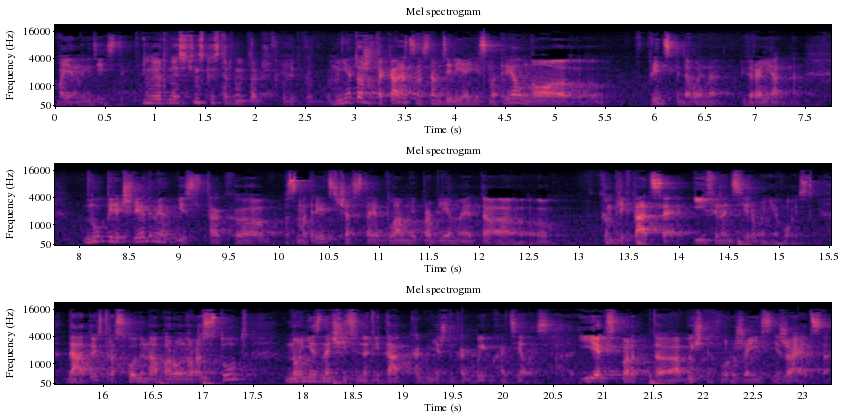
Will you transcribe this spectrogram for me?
военных действий. Наверное, с финской стороны также будет как бы. Мне тоже так кажется, на самом деле я не смотрел, но в принципе довольно вероятно. Ну, перед шведами, если так э, посмотреть, сейчас стоят главные проблемы — это э, комплектация и финансирование войск. Да, то есть расходы на оборону растут, но незначительно, не так, конечно, как бы им хотелось. И экспорт э, обычных вооружений снижается.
